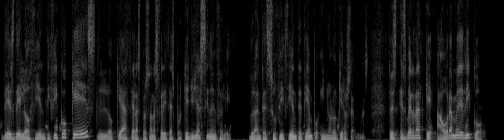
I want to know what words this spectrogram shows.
desde lo científico qué es lo que hace a las personas felices, porque yo ya he sido infeliz durante suficiente tiempo y no lo quiero ser más. Entonces, es verdad que ahora me dedico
